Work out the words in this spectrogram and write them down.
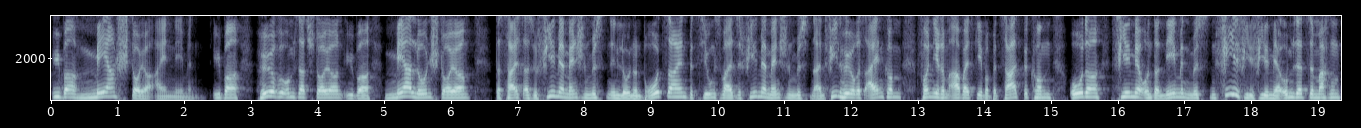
über mehr Steuer einnehmen. Über höhere Umsatzsteuern, über mehr Lohnsteuer das heißt also, viel mehr Menschen müssten in Lohn und Brot sein, beziehungsweise viel mehr Menschen müssten ein viel höheres Einkommen von ihrem Arbeitgeber bezahlt bekommen oder viel mehr Unternehmen müssten viel, viel, viel mehr Umsätze machen,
